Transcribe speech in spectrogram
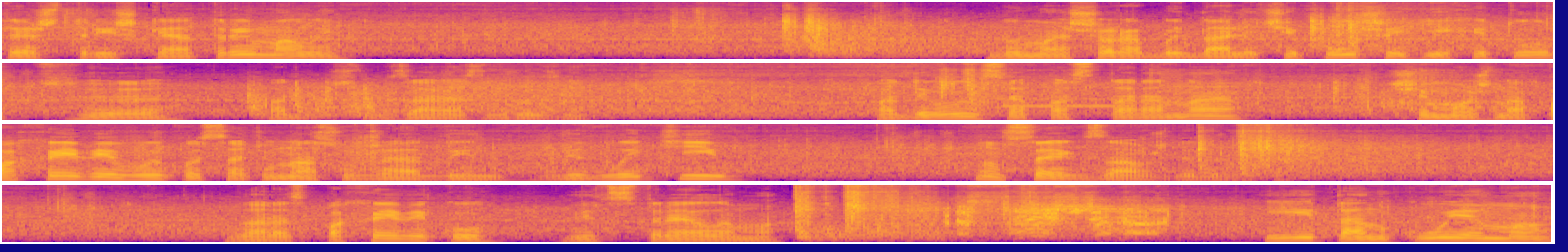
Теж трішки отримали. Думаю, що робити далі. Чи пушить їх і тут. е, Зараз, друзі. Подивився по сторонах. Ще можна по хеві виписати. У нас уже один відлетів. Ну, все як завжди, друзі. Зараз по хевіку відстрелимо. І танкуємо.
